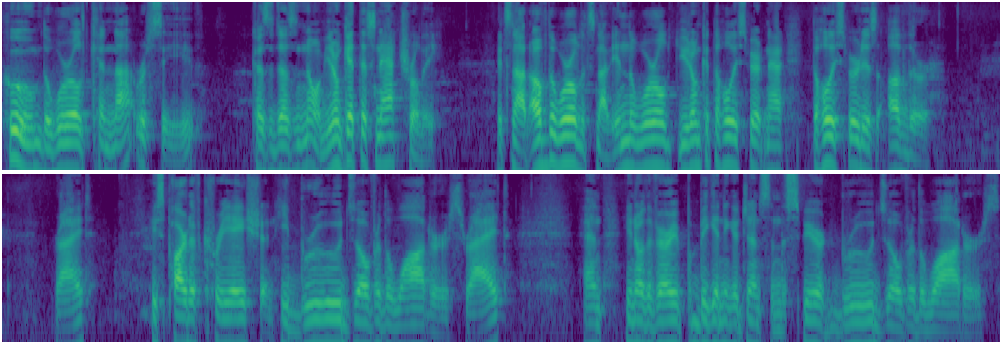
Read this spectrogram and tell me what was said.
Whom the world cannot receive because it doesn't know him. You don't get this naturally. It's not of the world, it's not in the world. You don't get the Holy Spirit. Nat- the Holy Spirit is other, right? He's part of creation. He broods over the waters, right? And, you know, the very beginning of Genesis, the Spirit broods over the waters.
